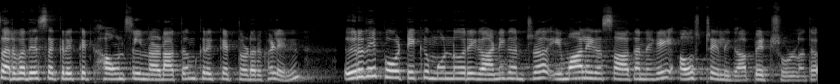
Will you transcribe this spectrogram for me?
சர்வதேச கிரிக்கெட் கவுன்சில் நடாத்தும் கிரிக்கெட் தொடர்களின் இறுதிப் போட்டிக்கு முன்னேறிய அணிகின்ற இமாலய சாதனையை ஆஸ்திரேலியா பெற்றுள்ளது.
